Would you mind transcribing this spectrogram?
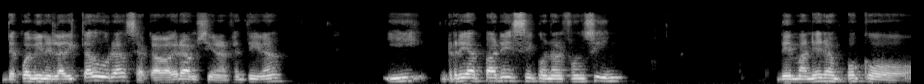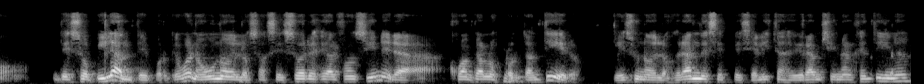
Después viene la dictadura, se acaba Gramsci en Argentina, y reaparece con Alfonsín de manera un poco desopilante, porque bueno, uno de los asesores de Alfonsín era Juan Carlos Portantiero, que es uno de los grandes especialistas de Gramsci en Argentina,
